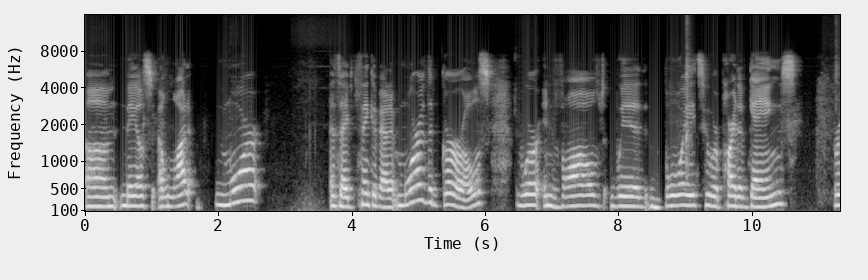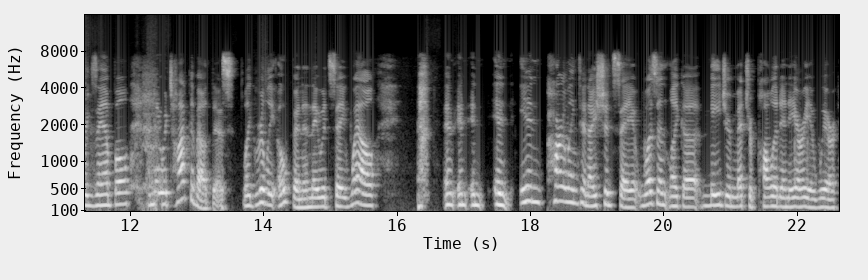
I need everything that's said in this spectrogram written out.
um, males. A lot more as I think about it, more of the girls were involved with boys who were part of gangs, for example, and they would talk about this like really open, and they would say, well. And in, in, in, in Parlington, I should say, it wasn't like a major metropolitan area where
